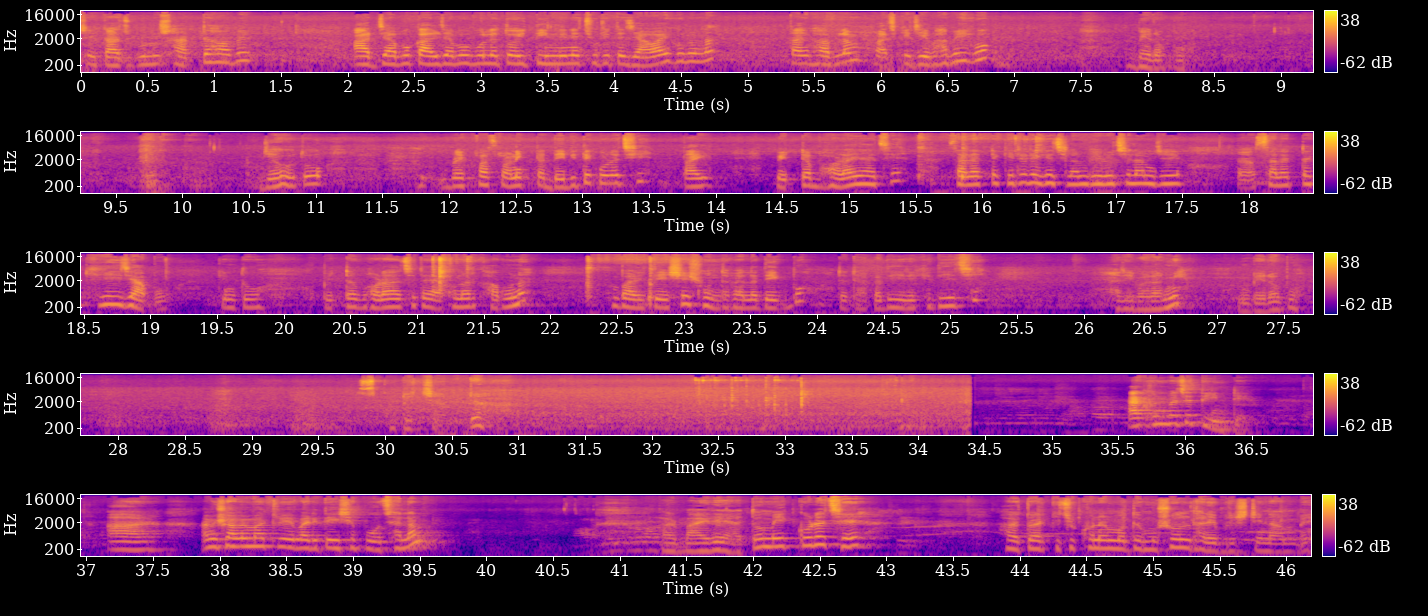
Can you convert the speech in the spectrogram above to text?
সেই কাজগুলো সারতে হবে। আজ যাব, কাল যাব বলে তো ওই তিন দিনের ছুটিতে যাওয়াই হলো না। তাই ভাবলাম আজকে যেভাবেই হোক বেরোবো। যেহেতু ব্রেকফাস্ট অনেকটা দেরিতে করেছি, তাই পেটটা ভরাই আছে। স্যালাডটা কেটে রেখেছিলাম, ভেবেছিলাম যে স্যালাডটা খেয়েই যাব। কিন্তু পেটটা ভরা আছে, তাই এখন আর খাব না। বাড়িতে এসে সন্ধ্যাবেলা দেখব, এটা ঢাকা দিয়ে রেখে দিয়েছি। আর এবার আমি বেরোবো। স্কুটির চাপটা এখন বাজে তিনটে। আর আমি সবেমাত্র এ বাড়িতে এসে পৌঁছালাম। আর বাইরে এত মেঘ করেছে, হয়তো আর কিছুক্ষণের মধ্যে মুষলধারে বৃষ্টি নামবে।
